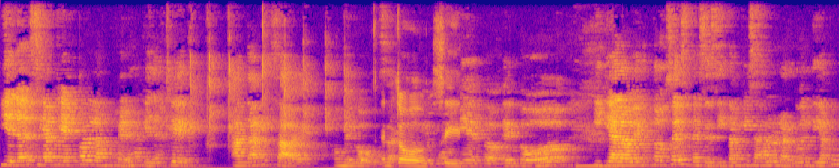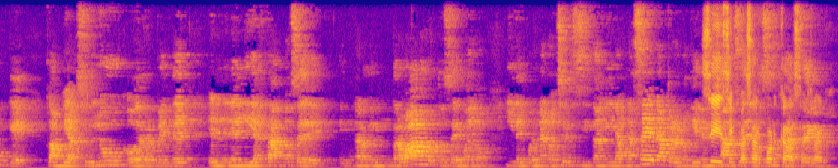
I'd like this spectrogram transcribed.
Y ella decía que es para las mujeres aquellas que andan, ¿sabes? On the go. En todo, sí. En todo. Y que a la vez entonces necesitan quizás a lo largo del día como que cambiar su look o de repente en, el día están, no sé, en, en, un trabajo, entonces bueno, y después en la noche necesitan ir a una cena, pero no tienen Sí, sin pasar por casa, claro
